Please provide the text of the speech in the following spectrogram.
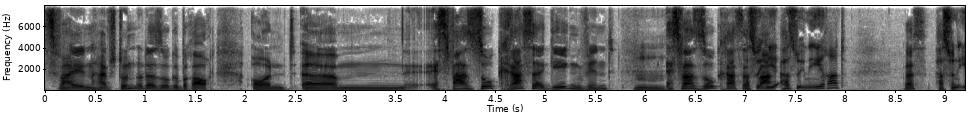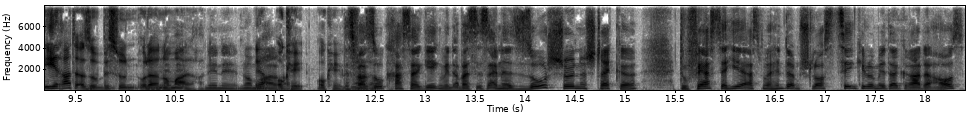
zweieinhalb Stunden oder so gebraucht und ähm, es war so krasser Gegenwind. Es war so krass. Hm. Hast du, war, E- hast du ein E-Rad? Was? Hast du ein E-Rad, also bist du oder Normalrad? Nee, nee, Normalrad. Ja, okay, okay. Das war so krasser Gegenwind, aber es ist eine so schöne Strecke. Du fährst ja hier erstmal hinterm Schloss 10 Kilometer geradeaus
